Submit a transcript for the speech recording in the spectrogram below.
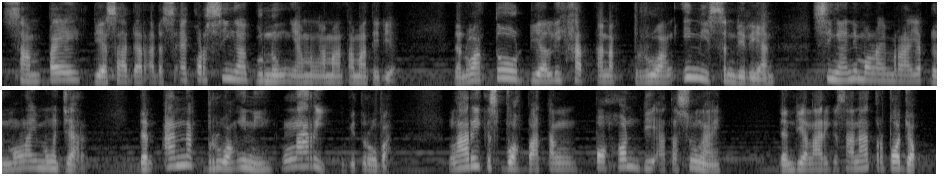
sampai dia sadar ada seekor singa gunung yang mengamati dia. Dan waktu dia lihat anak beruang ini sendirian, singa ini mulai merayap dan mulai mengejar. Dan anak beruang ini lari begitu rupa. Lari ke sebuah batang pohon di atas sungai. Dan dia lari ke sana terpojok.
